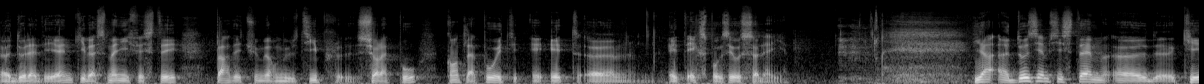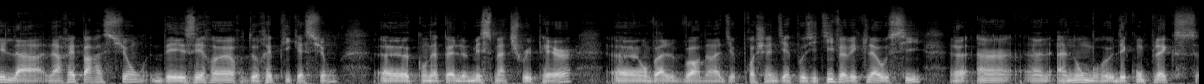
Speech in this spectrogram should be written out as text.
de l'ADN qui va se manifester par des tumeurs multiples sur la peau quand la peau est, euh, exposée au soleil. Il y a un deuxième système euh, qui est la, réparation des erreurs de réplication euh, qu'on appelle le mismatch repair. on va le voir dans la prochaine diapositive avec là aussi un, nombre des complexes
